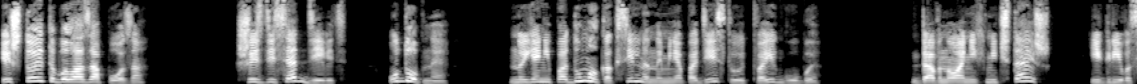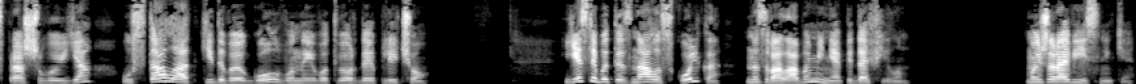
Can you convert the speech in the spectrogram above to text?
И что это была за поза? 69. Удобная. Но я не подумал, как сильно на меня подействуют твои губы. Давно о них мечтаешь? Игриво спрашиваю я, устало откидывая голову на его твердое плечо. Если бы ты знала, сколько, назвала бы меня педофилом. Мы же ровесники,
